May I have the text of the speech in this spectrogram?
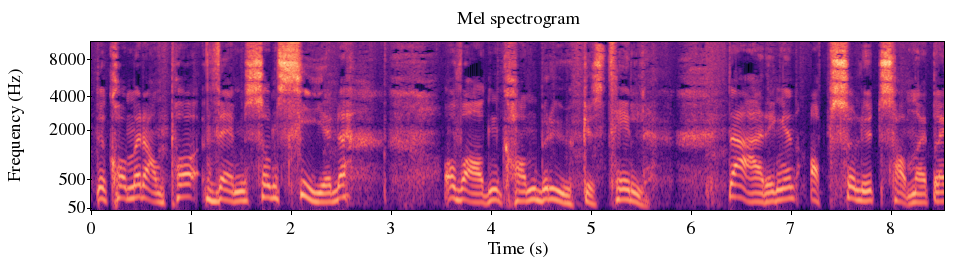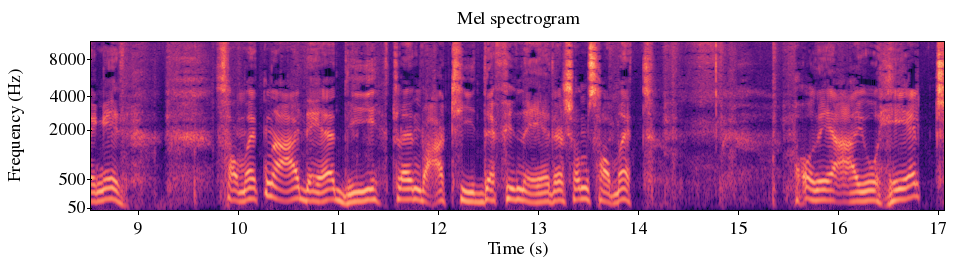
Det kommer an på hvem som sier det, og hva den kan brukes til. Det er ingen absolutt sannhet lenger. Sannheten er det de til enhver tid definerer som sannhet. Og det er jo helt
